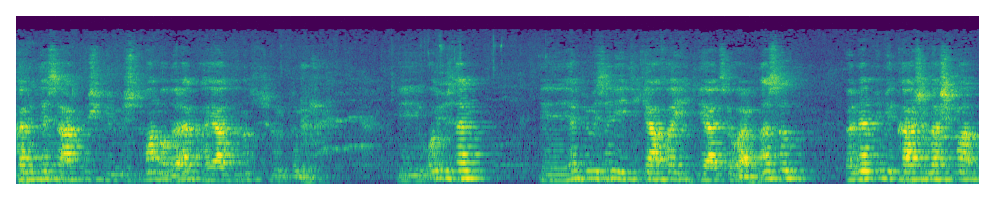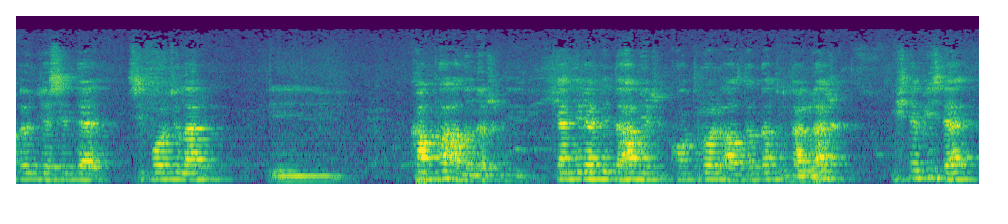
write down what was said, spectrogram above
kalitesi artmış bir Müslüman olarak hayatını sürdürür. o yüzden hepimizin itikafa ihtiyacı var. Nasıl önemli bir karşılaşma öncesinde sporcular kampa alınır, kendilerini daha bir kontrol altında tutarlar. İşte biz de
